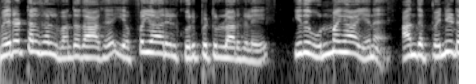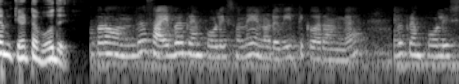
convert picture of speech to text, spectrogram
மிரட்டல்கள் வந்ததாக எஃப்ஐஆரில் குறிப்பிட்டுள்ளார்களே இது உண்மையா என அந்த பெண்ணிடம் கேட்டபோது அப்புறம் வந்து சைபர் கிரைம் போலீஸ் வந்து என்னோட வீட்டுக்கு வராங்க. சைபர் கிரைம் போலீஸ்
